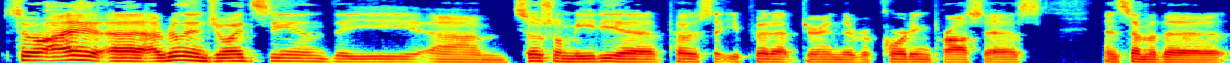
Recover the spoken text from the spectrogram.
So I uh, I really enjoyed seeing the um, social media posts that you put up during the recording process and some of the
